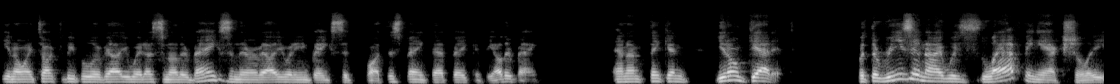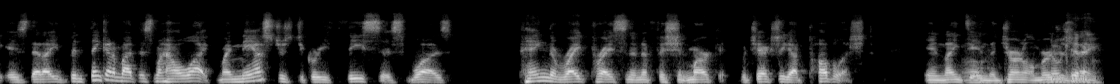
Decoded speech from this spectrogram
You know, I talk to people who evaluate us in other banks and they're evaluating banks that bought this bank, that bank, and the other bank. And I'm thinking, you don't get it. But the reason I was laughing actually is that I've been thinking about this my whole life. My master's degree thesis was paying the right price in an efficient market, which actually got published in 19 oh, in the journal Mergers no kidding.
